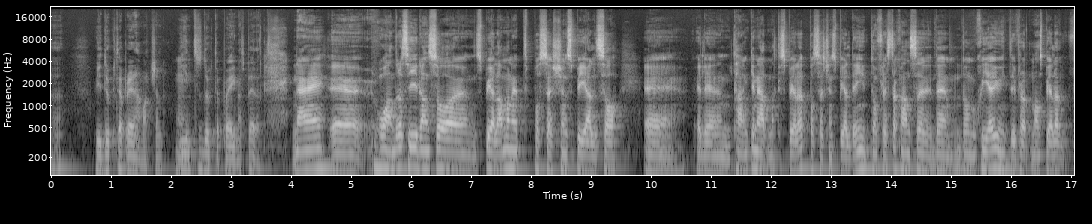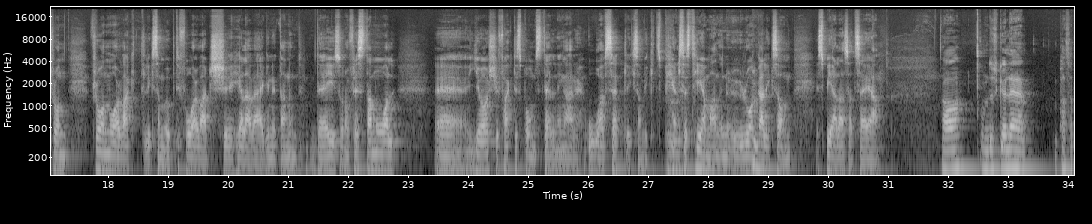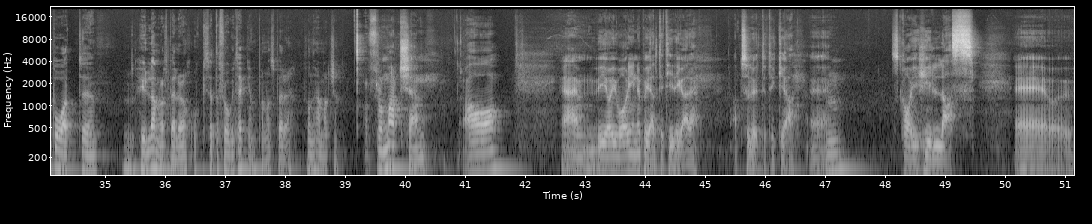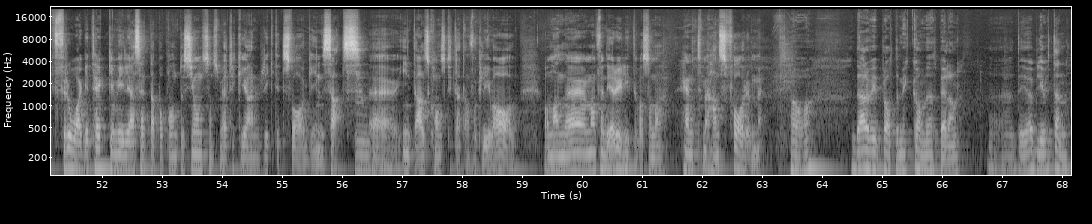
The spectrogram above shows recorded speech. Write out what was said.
Vi är duktiga på det i den här matchen. Vi är Mm. inte så duktiga på egna spelet. Nej, eh, å andra sidan så eh, spelar man ett possession-spel så... Eh, eller tanken är att man ska spela ett possession-spel. Det är inte, de flesta chanser de, de sker ju inte för att man spelar från, från målvakt liksom upp till forwards hela vägen. Utan det är ju så, de flesta mål eh, görs ju faktiskt på omställningar oavsett liksom vilket spelsystem man nu råkar liksom spela så att säga. Ja, om du skulle passa på att eh, hylla några spelare och sätta frågetecken på några spelare från den här matchen. Från matchen? Ja, eh, vi har ju varit inne på Hjälte tidigare. Absolut, det tycker jag. Eh, Mm. Ska ju hyllas. Eh, frågetecken vill jag sätta på Pontus Jonsson som jag tycker gör en riktigt svag insats. Mm. Eh, inte alls konstigt att han får kliva av. Och man, eh, man funderar ju lite vad som har hänt med hans form. Ja, där har vi pratat mycket om den spelaren. Eh, Det har blivit en,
